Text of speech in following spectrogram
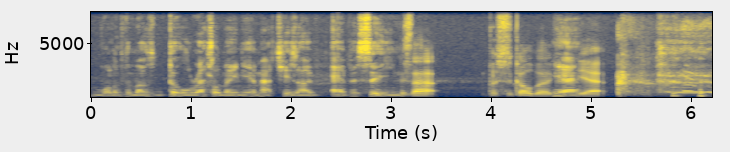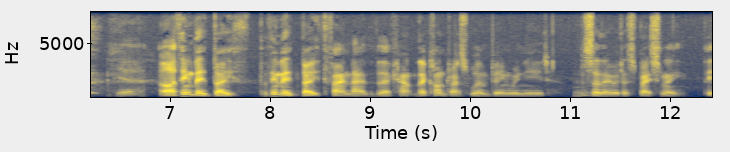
one of the most dull WrestleMania matches I've ever seen. Is that versus Goldberg? Yeah. Yeah. yeah. Oh, I think they both. I think they both found out that their con- their contracts weren't being renewed, so they were just basically they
